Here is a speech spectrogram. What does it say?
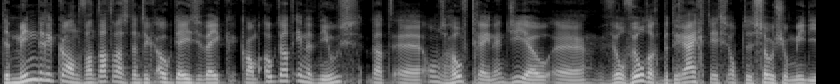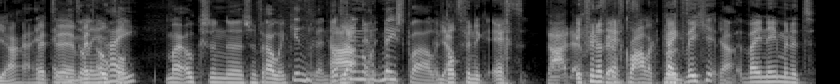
De mindere kant, want dat was natuurlijk ook deze week, kwam ook dat in het nieuws. Dat eh, onze hoofdtrainer, Gio, eh, veelvuldig bedreigd is op de social media. Ja, en, met, en eh, niet met alleen ook hij, maar ook zijn, zijn vrouw en kinderen. En dat Ja, vind ik nog en- het meest kwalijk. Ja. Dat vind ik echt... Nou, ik vind het echt... kwalijk. Kijk, weet je, Ja. wij nemen het...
